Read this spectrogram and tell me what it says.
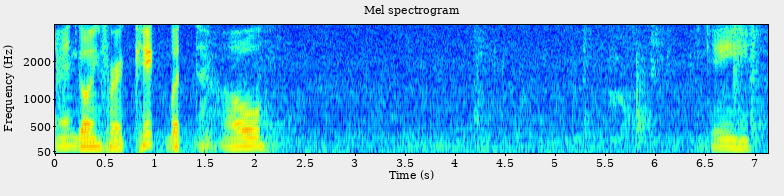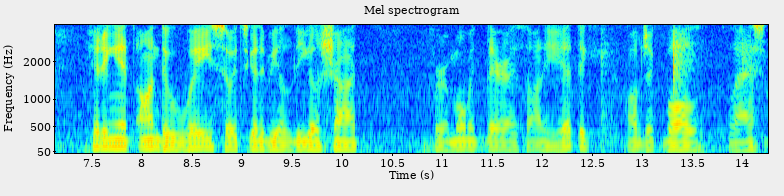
And going for a kick, but oh. Okay, hitting it on the way, so it's going to be a legal shot. For a moment there, I thought he hit the object ball last.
